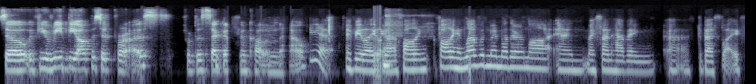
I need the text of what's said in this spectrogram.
So if you read the opposite for us, from the second column now, Yeah, it'd be like uh, falling falling in love with my mother-in-law and my son having uh, the best life.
